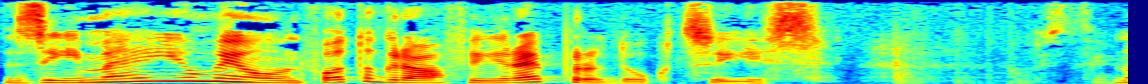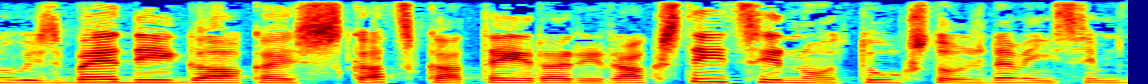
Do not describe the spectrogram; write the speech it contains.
zīmējumi un fotografiju reprodukcijas. Nu, visbēdīgākais skats, kā te ir arī rakstīts, ir no 1998.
